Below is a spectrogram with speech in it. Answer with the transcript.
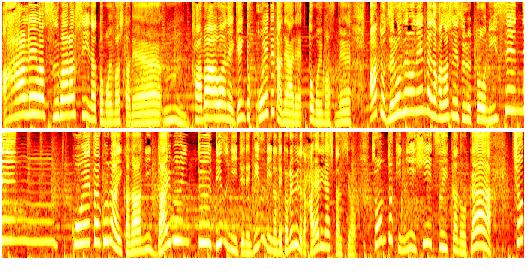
あれは素晴らしいなと思いましたね。うん。カバーはね、原曲超えてたね、あれ。と思いますね。あと00年代の話ですると、2000年超えたぐらいかなに、ダイブイントゥディズニーってね、ディズニーのね、トレビュートが流行り出したんですよ。その時に火ついたのが、ちょっ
